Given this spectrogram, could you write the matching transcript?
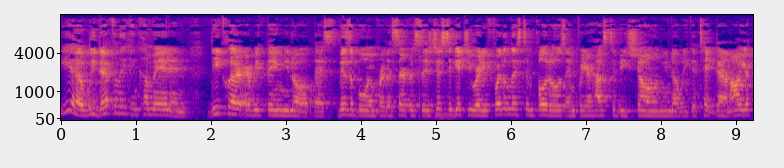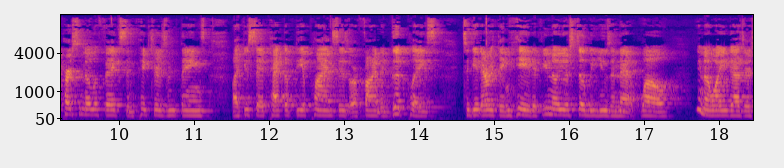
Yeah, we definitely can come in and declutter everything, you know, that's visible and for the surfaces just to get you ready for the listing photos and for your house to be shown. You know, we could take down all your personal effects and pictures and things. Like you said, pack up the appliances or find a good place to get everything hid. If you know you'll still be using that while, you know, while you guys are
